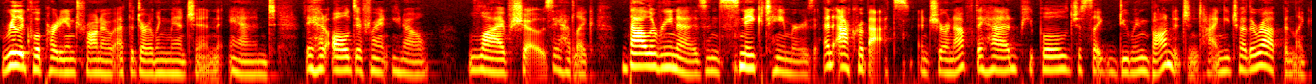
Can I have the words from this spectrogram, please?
really cool party in Toronto at the Darling Mansion, and they had all different, you know, live shows. They had like ballerinas and snake tamers and acrobats. And sure enough, they had people just like doing bondage and tying each other up and like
